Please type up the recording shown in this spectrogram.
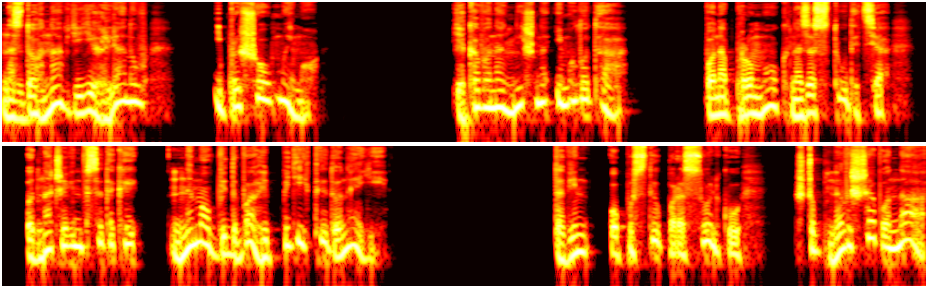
Наздогнав її, глянув і прийшов мимо. Яка вона ніжна і молода, вона промокне, застудиться, одначе він все таки не мав відваги підійти до неї. Та він опустив парасольку, щоб не лише вона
